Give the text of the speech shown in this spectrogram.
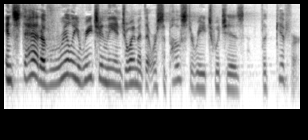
instead of really reaching the enjoyment that we're supposed to reach, which is the giver.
